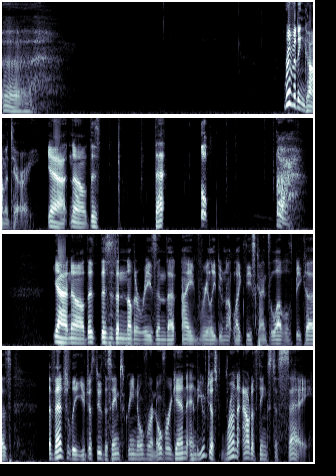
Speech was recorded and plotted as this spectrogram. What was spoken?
Uh, riveting commentary. Yeah, no, this that oh. Ah. Yeah, no, this this is another reason that I really do not like these kinds of levels because eventually you just do the same screen over and over again and you just run out of things to say.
